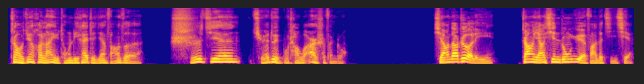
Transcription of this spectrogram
赵军和蓝雨桐离开这间房子时间绝对不超过二十分钟。”想到这里，张扬心中越发的急切，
